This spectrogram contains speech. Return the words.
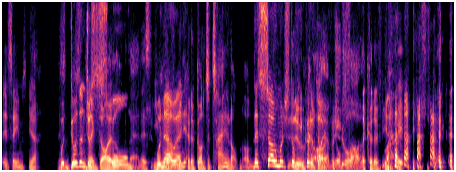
it seems, There's- but doesn't just no there. You Well, could no, have, you could have gone to town on on. There's so much stuff you could have I done am for your sure. Father could have, you know.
